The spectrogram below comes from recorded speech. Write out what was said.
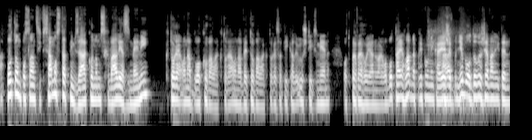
a potom poslanci v samostatným zákonom schvália zmeny, ktoré ona blokovala, ktorá ona vetovala, ktoré sa týkali už tých zmien od 1. januára. Lebo tá je hlavná pripomienka je, ale... že nebol dodržiavaný ten,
